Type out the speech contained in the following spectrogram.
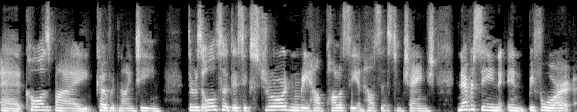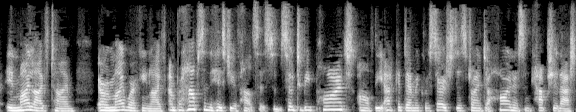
uh, caused by COVID 19 there is also this extraordinary health policy and health system change never seen in before in my lifetime or in my working life and perhaps in the history of health systems. So to be part of the academic research that's trying to harness and capture that,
